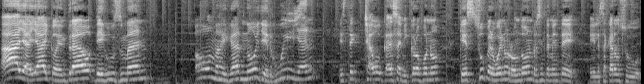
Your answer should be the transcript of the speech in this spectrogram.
Ay, ay, ay. Con entrado de Guzmán. Oh my god. Neuer. William este chavo cabeza de micrófono que es súper bueno, Rondón, recientemente eh, le sacaron su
